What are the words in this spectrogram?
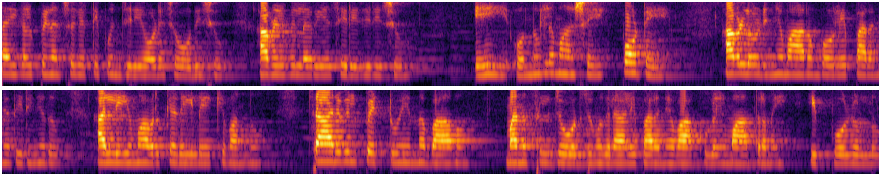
കൈകൾ പിണച്ചു കെട്ടി പുഞ്ചിരിയോടെ ചോദിച്ചു. അവൾ വിളറിയ ചിരിചിരിച്ചു ഏയ് ഒന്നുമില്ല മാഷേ പോട്ടെ. അവൾ ഒഴിഞ്ഞു മാറും പോലെ പറഞ്ഞു തിരിഞ്ഞതും അല്ലിയും അവർക്കിടയിലേക്ക് വന്നു. ചാരുവിൽ പെട്ടു എന്ന ഭാവം മനസ്സിൽ ജോർജ് മുതലാളി പറഞ്ഞ വാക്കുകൾ മാത്രമേ ഇപ്പോഴുള്ളൂ.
